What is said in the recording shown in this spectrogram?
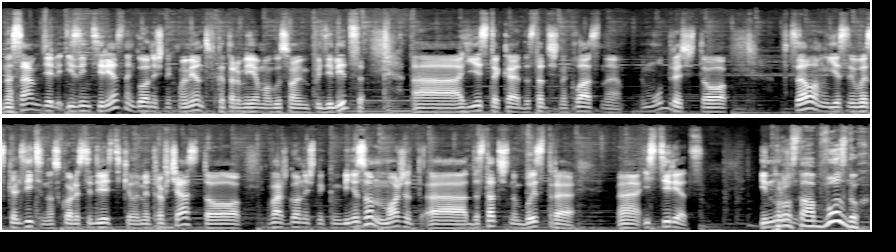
На самом деле, из интересных гоночных моментов, которыми я могу с вами поделиться, а, есть такая достаточно классная мудрость, что в в целом, если вы скользите на скорости 200 км в час, то ваш гоночный комбинезон может э, достаточно быстро э, истереться. И нужно... Просто об воздух?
